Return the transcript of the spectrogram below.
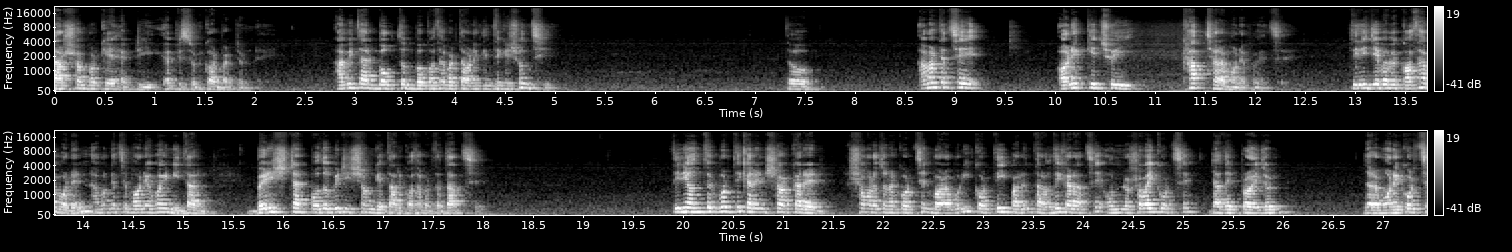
তার সম্পর্কে একটি এপিসোড করবার জন্যে। আমি তার বক্তব্য, কথাবার্তা অনেকদিন থেকে শুনছি। তো আমার কাছে অনেক কিছুই খাপ ছাড়া মনে হয়েছে। তিনি যেভাবে কথা বলেন, আমার কাছে মনে হয়নি তার ব্যারিস্টার পদবিটির সঙ্গে তার কথাবার্তা যাচ্ছে। তিনি অন্তর্বর্তীকালীন সরকারের সমালোচনা করছেন, বরাবরই করতেই পারেন, তার অধিকার আছে, অন্য সবাই করছে, যাদের প্রয়োজন। যারা মনে করছে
